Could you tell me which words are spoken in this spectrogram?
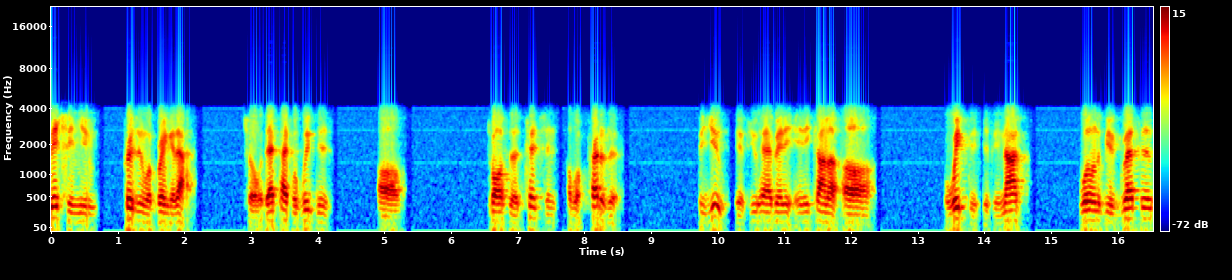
bitch in you, prison will bring it out. So that type of weakness uh, draws the attention of a predator to you. If you have any any kind of uh, weakness, if you're not willing to be aggressive,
